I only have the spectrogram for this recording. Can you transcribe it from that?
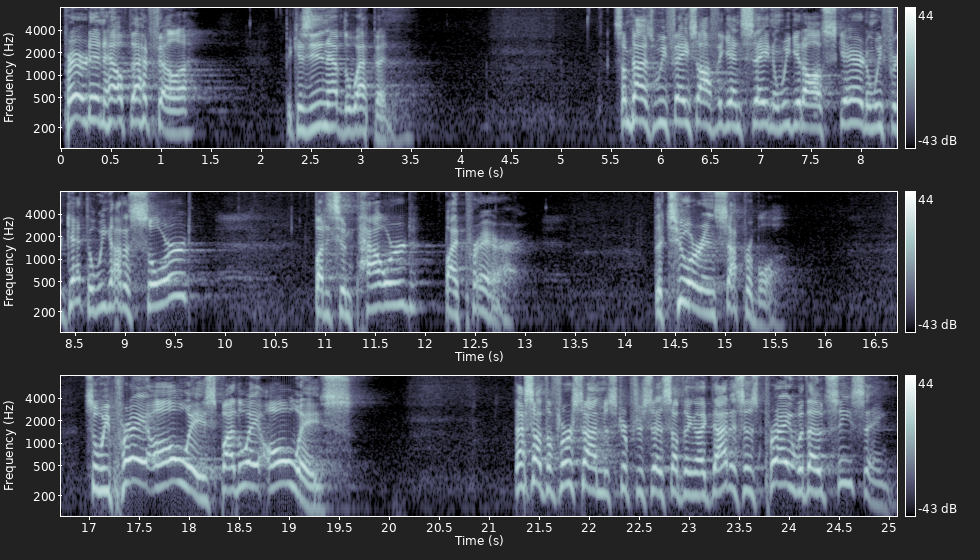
Prayer didn't help that fella because he didn't have the weapon. Sometimes we face off against Satan and we get all scared and we forget that we got a sword, but it's empowered by prayer. The two are inseparable. So we pray always, by the way, always. That's not the first time the scripture says something like that. It says pray without ceasing.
